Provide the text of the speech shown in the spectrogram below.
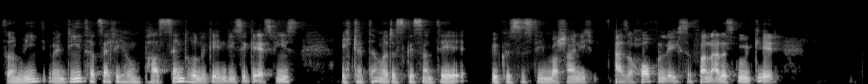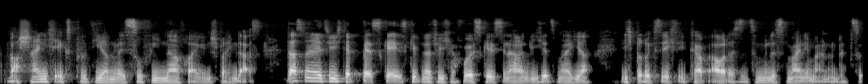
sondern wie, wenn die tatsächlich auf ein paar Cent runtergehen, diese Gas Fees, ich glaube, dann wird das gesamte Ökosystem wahrscheinlich, also hoffentlich, sofern alles gut geht, wahrscheinlich explodieren, weil so viel Nachfrage entsprechend da ist. Das wäre natürlich der Best Case. Es gibt natürlich auch Worst Case Szenarien, die ich jetzt mal hier nicht berücksichtigt habe, aber das ist zumindest meine Meinung dazu.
